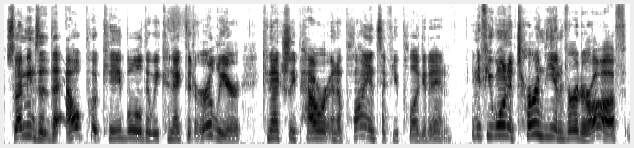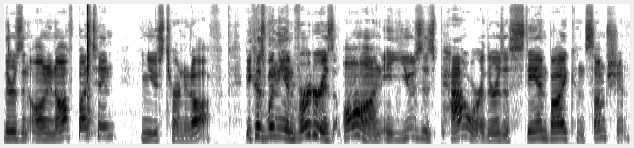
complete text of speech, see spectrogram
so that means that the output cable that we connected earlier can actually power an appliance if you plug it in. And if you want to turn the inverter off, there's an on and off button, and you just turn it off. Because when the inverter is on, it uses power. There is a standby consumption.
